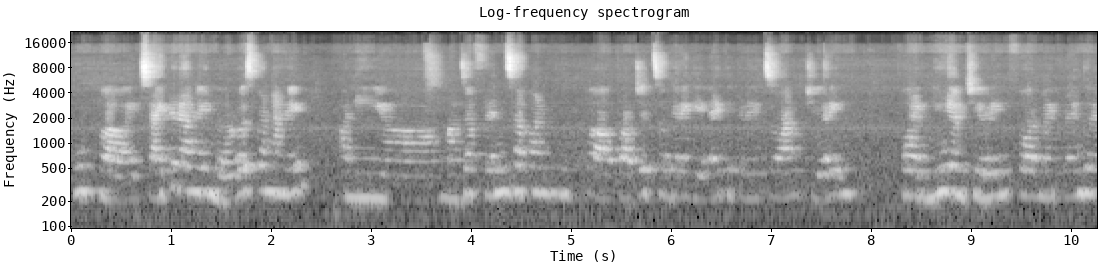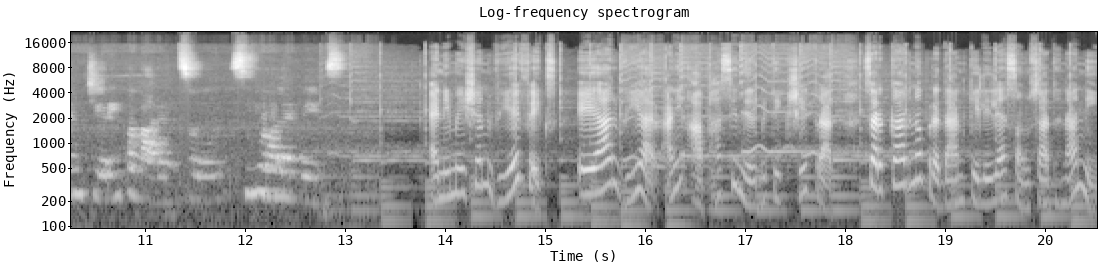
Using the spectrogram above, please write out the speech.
खूप एक्सायटेड आहे नर्वस पण आहे आणि माझ्या फ्रेंड्सचा पण खूप प्रोजेक्ट्स वगैरे गेलाय तिकडे so I am cheering for me I'm cheering for my friends and I'm cheering for Bharat. So see you all at Waves. Animation V F X A R V R आणि आभासी निर्मिती क्षेत्रात सरकारनं प्रदान केलेल्या संसाधनांनी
